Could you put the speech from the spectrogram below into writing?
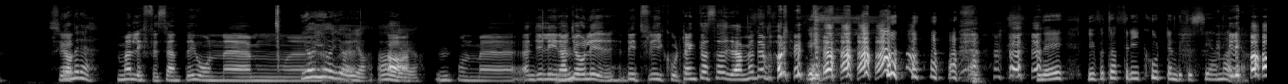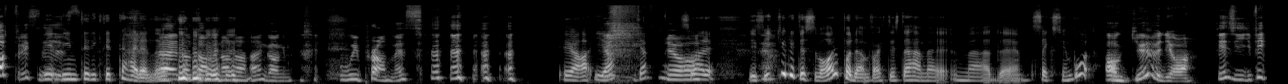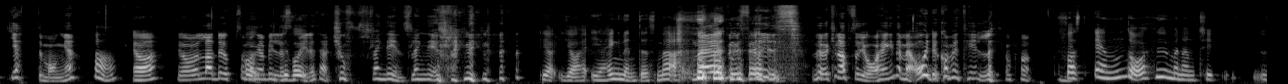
Så Ja, jag, men det. Maleficent är hon... ehm, Ja, ja, ja, ja. ja. ja, ja. Mm. Hon med Angelina Mm. Jolie, ditt frikort tänkte jag säga, men det var det inte. Nej, vi får ta frikorten lite senare. ja, precis. vi är inte riktigt där ännu. Nej, de tar vi någon annan gång. We promise. Ja, ja, ja. Ja. Vi fick ju lite svar på den faktiskt, det här med, med eh, sexsymbol. Åh gud ja! Finns, fick jättemånga. Ja, Ja, jag laddade upp så många bilder som möjligt här. Tjoff, slängde in, slängde in, slängde in. Jag, jag, jag hängde inte ens med. Nej, precis. Det var knappt så jag hängde med. Oj, det kommer till. Jag bara, Fast ändå, hur man än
